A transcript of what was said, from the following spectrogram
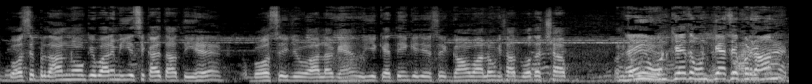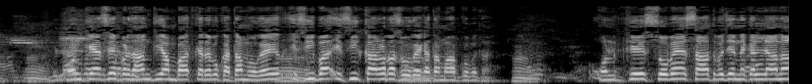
बहुत से प्रधानों के बारे में ये शिकायत आती है बहुत से जो अलग हैं वो ये कहते हैं कि जैसे गाँव वालों के साथ बहुत अच्छा नहीं उनके तो उनके ऐसे प्रधान उनके ऐसे प्रधान की हम बात कर रहे हैं वो खत्म हो गए। इसी बा, इसी कारण बस हो गए खत्म आपको बताएँ। हाँ, उनके सुबह सात बजे निकल जाना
